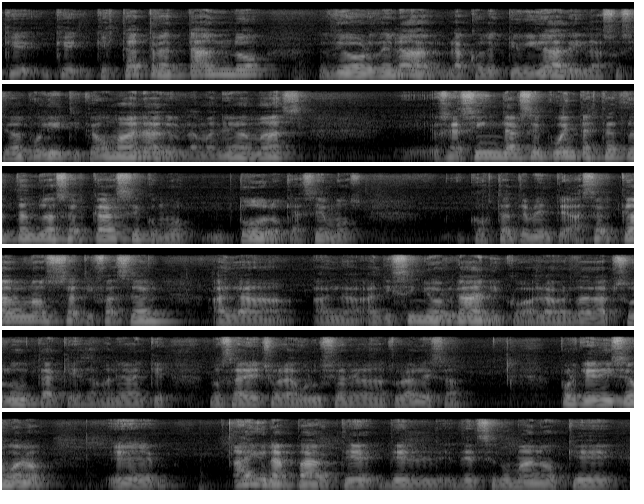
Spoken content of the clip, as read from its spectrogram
que, que, está tratando de ordenar la colectividad y la sociedad política humana de la manera más, o sea, sin darse cuenta, está tratando de acercarse, como todo lo que hacemos constantemente, acercarnos, satisfacer a la, al diseño orgánico, a la verdad absoluta, que es la manera en que nos ha hecho la evolución y la naturaleza. Porque dice, bueno, eh, hay una parte del, del ser humano que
